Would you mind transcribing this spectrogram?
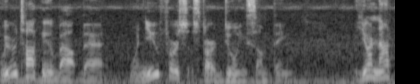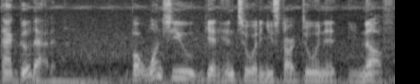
we were talking about that when you first start doing something, you're not that good at it. But once you get into it and you start doing it enough,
